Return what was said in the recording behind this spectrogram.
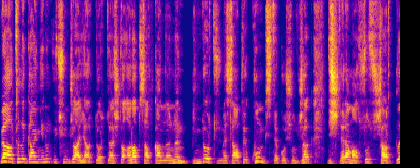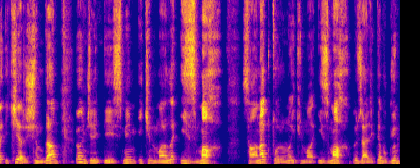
Ve altılı ganyanın üçüncü ayağı 4 yaşlı Arap safkanlarının 1400 mesafe kum piste koşulacak dişlere mahsus şartlı iki yarışında öncelikli ismim 2 numaralı İzmah sağanak torunu 2 numara İzmah özellikle bugün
